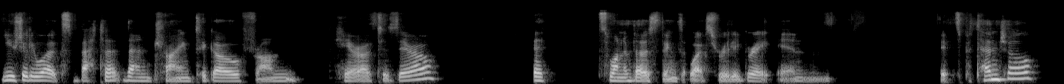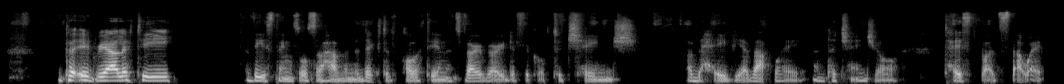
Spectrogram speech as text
usually works better than trying to go from hero to zero. It's one of those things that works really great in its potential, but in reality, these things also have an addictive quality, and it's very, very difficult to change a behavior that way and to change your taste buds that way.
